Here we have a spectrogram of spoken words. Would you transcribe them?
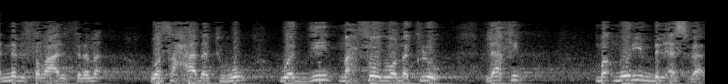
النبي صلى الله عليه وسلم وصحابته والدين محفوظ ومكلوب لكن مأمورين بالأسباب.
